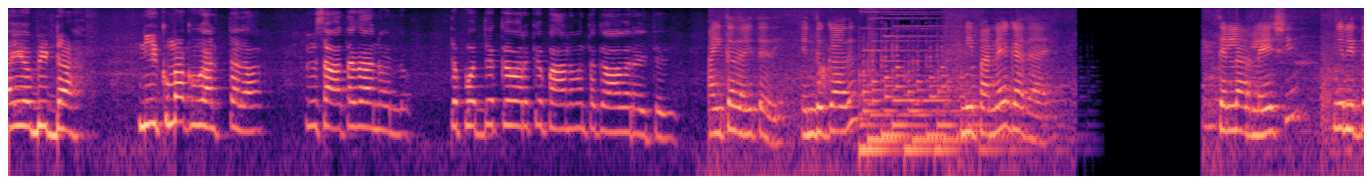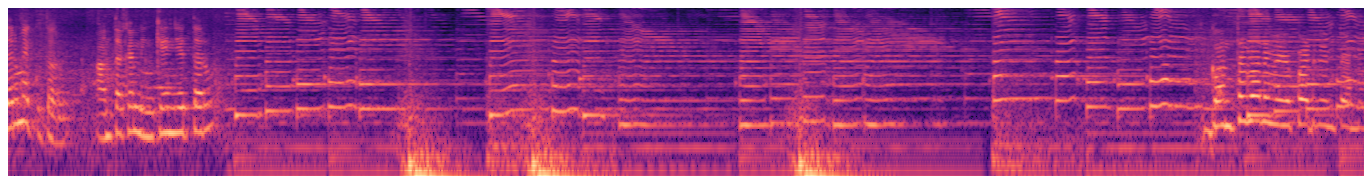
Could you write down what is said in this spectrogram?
అయ్యో బిడ్డ నీకు మాకు కలుతుందా నువ్వు సాతగానోళ్ళు. ఇంత పొద్దుక్క వరకే పానం అంతా గావరైతుంది. అవుతుంది అవుతుంది ఎందుకు కాదు? నీ పనే కదా. తెల్లారు లేచి మీరిద్దరం ఎక్కుతారు. అంతకన్నా ఇంకేం చేస్తారు? గంతగానం ఏపాటు తింటాను.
